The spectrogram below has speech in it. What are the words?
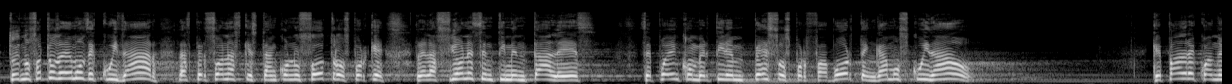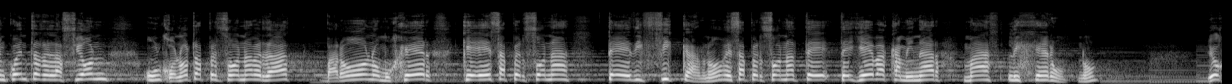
Entonces nosotros debemos de cuidar las personas que están con nosotros, porque relaciones sentimentales se pueden convertir en pesos. Por favor, tengamos cuidado. Qué padre cuando encuentras relación con otra persona, ¿verdad? Varón o mujer, que esa persona te edifica, ¿no? Esa persona te, te lleva a caminar más ligero, ¿no? Yo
